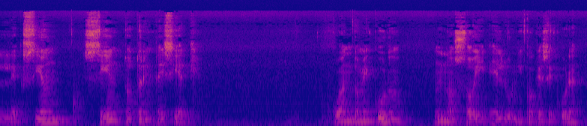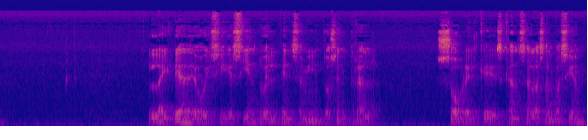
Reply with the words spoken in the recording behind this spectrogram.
Lección 137 Cuando me curo, no soy el único que se cura. La idea de hoy sigue siendo el pensamiento central sobre el que descansa la salvación,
